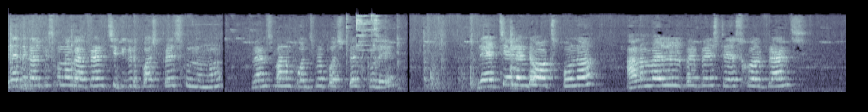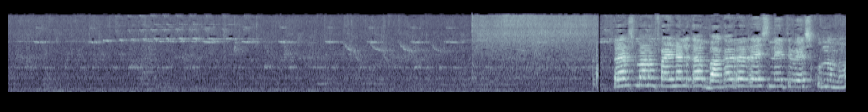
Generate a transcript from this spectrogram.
ఇదైతే కలిపేసుకున్నాం కదా ఫ్రెండ్స్ చిటికడ పసుపు వేసుకుందాము ఫ్రెండ్స్ మనం కొంచెమే పసుపు వేసుకోవాలి రేట్ చేయాలంటే ఒక స్పూన్ అల్లం వెల్లుల్లిపాయ పేస్ట్ వేసుకోవాలి ఫ్రెండ్స్. ఫ్రెండ్స్ మనం ఫైనల్గా బగారా రైస్ అయితే వేసుకుందాము.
